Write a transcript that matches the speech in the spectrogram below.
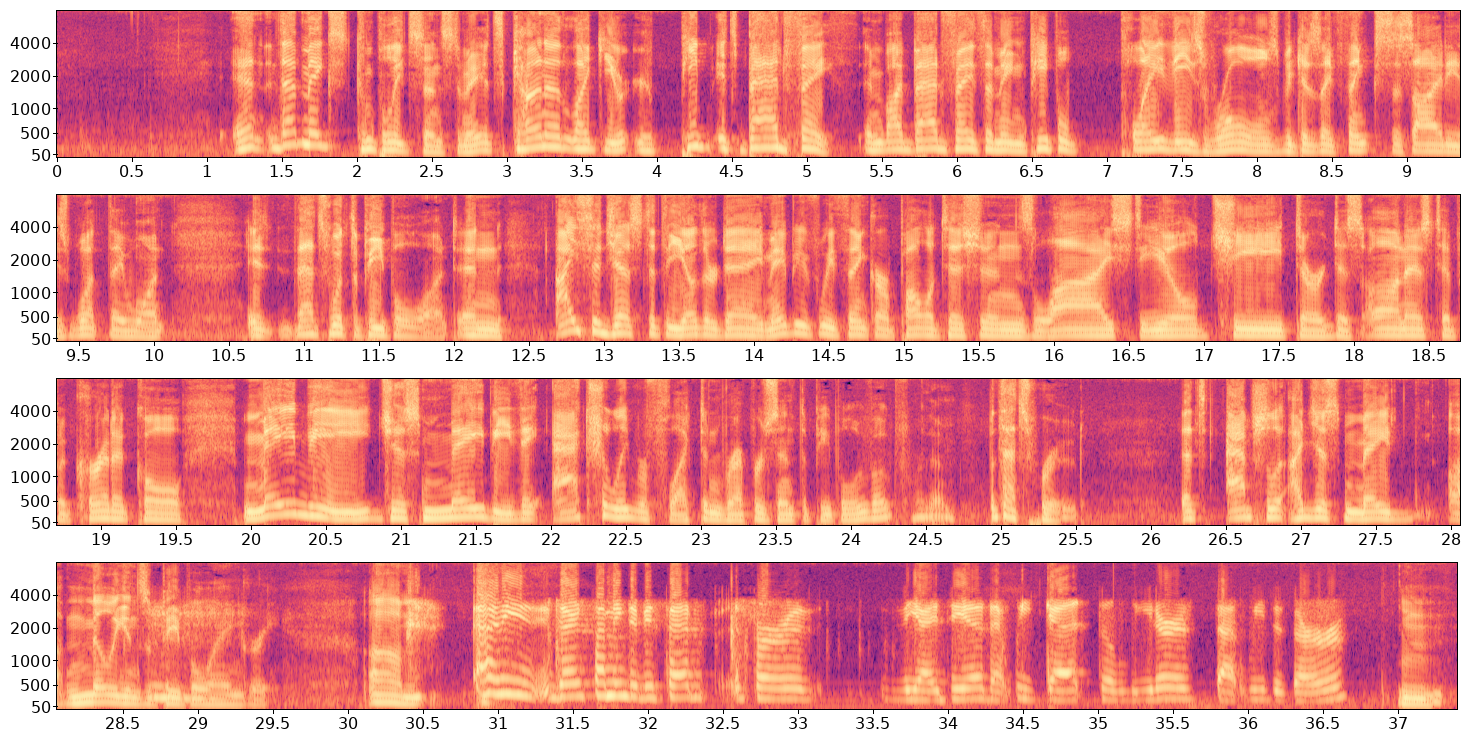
And that makes complete sense to me. It's kind of like your, your peop, it's bad faith. And by bad faith, I mean people play these roles because they think society is what they want. It, that's what the people want. And I suggested the other day maybe if we think our politicians lie, steal, cheat, or dishonest, hypocritical, maybe, just maybe, they actually reflect and represent the people who vote for them. But that's rude. That's absolute. I just made uh, millions of people angry. Um, I mean, there's something to be said for the idea that we get the leaders that we deserve. Mm.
